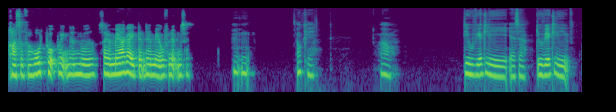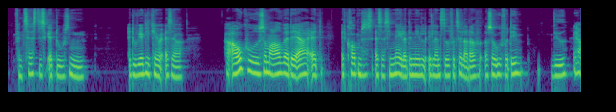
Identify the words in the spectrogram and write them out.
presset for hårdt på på en eller anden måde. Så jeg mærker ikke den der mavefornemmelse. Mm-hmm. Okay. Wow. Det er jo virkelig, altså, det er jo virkelig fantastisk, at du sådan, at du virkelig kan, altså, har afkodet så meget, hvad det er, at, at kroppens altså, signaler, den et eller andet sted fortæller dig, og så ud fra det vide, ja.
